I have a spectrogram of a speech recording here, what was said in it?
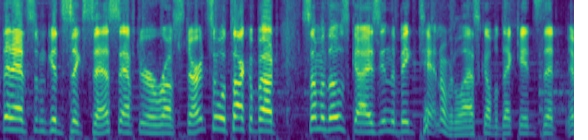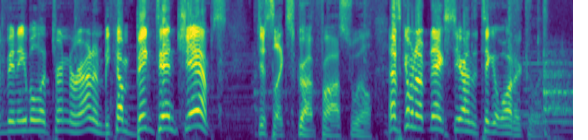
that had some good success after a rough start. So we'll talk about some of those guys in the Big Ten over the last couple decades that have been able to turn around and become Big Ten champs just like Scott Frost will. That's coming up next here on the Ticket Water Cooler.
